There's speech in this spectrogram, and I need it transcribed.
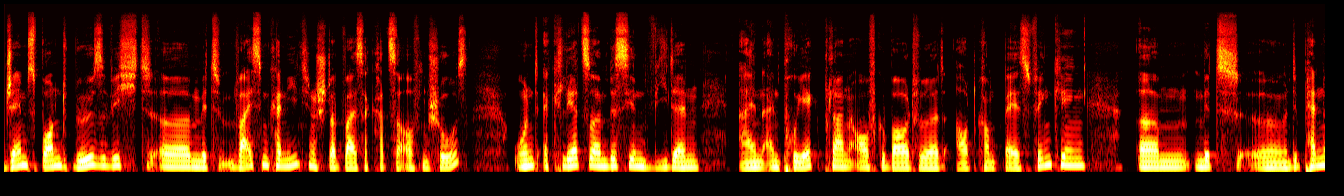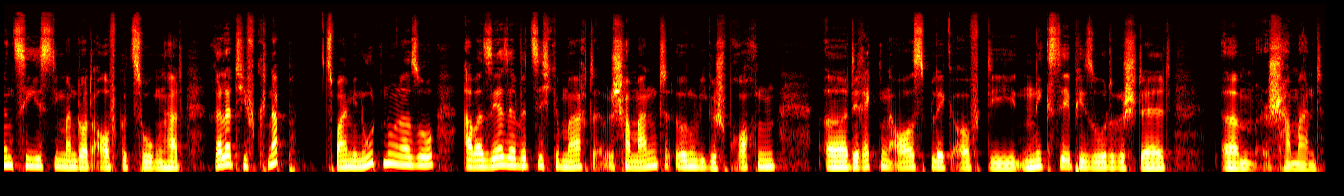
James Bond Bösewicht äh, mit weißem Kaninchen statt weißer Katze auf dem Schoß und erklärt so ein bisschen, wie denn ein, ein Projektplan aufgebaut wird, Outcome-Based Thinking, ähm, mit äh, Dependencies, die man dort aufgezogen hat. Relativ knapp, zwei Minuten oder so, aber sehr, sehr witzig gemacht, charmant irgendwie gesprochen, äh, direkten Ausblick auf die nächste Episode gestellt. Ähm, charmant,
